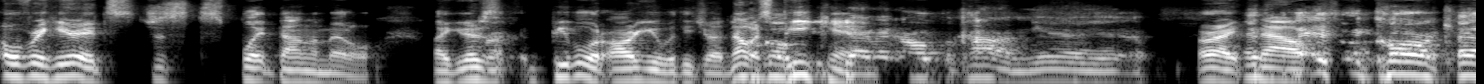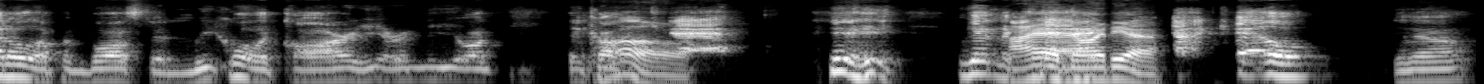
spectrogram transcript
over here it's just split down the middle. Like there's people would argue with each other. No, it's Go pecan. and go pecan. Yeah, yeah. All right, It's, now it's like car or kettle up in Boston. We call it car here in New York. They call Oh. it cat. I had no cat, idea. kettle. You know.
